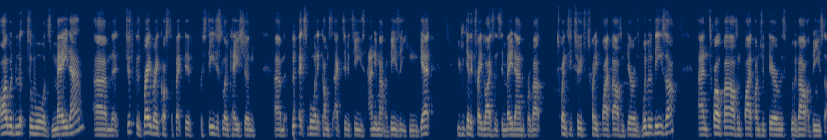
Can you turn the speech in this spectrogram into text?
I would look towards Meydan, um, just because very, very cost effective, prestigious location, um, flexible when it comes to activities and the amount of visa you can get. You can get a trade license in Meydan for about 22 to 25,000 dirhams with a visa and 12,500 dirhams without a visa.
